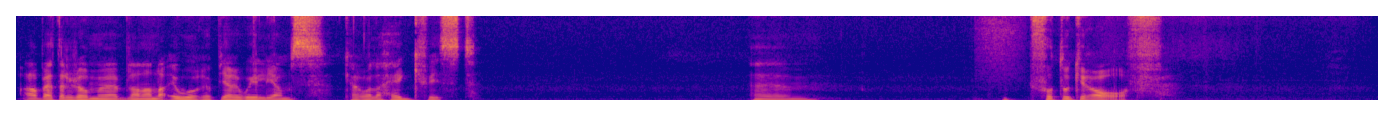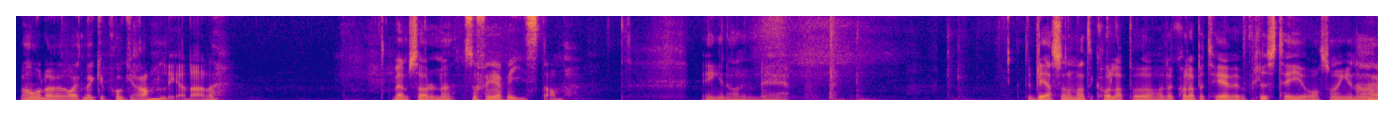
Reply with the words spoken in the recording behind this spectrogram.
Arbetade då med bland andra Orup, Jerry Williams, Carola Häggkvist. Ehm, fotograf. Men hon har väl varit mycket programledare? Vem sa du nu? Sofia Wistam. Ingen aning om det är. Det blir så när man inte kollar på, kollar på TV på plus 10 år så ingen aning Ja,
